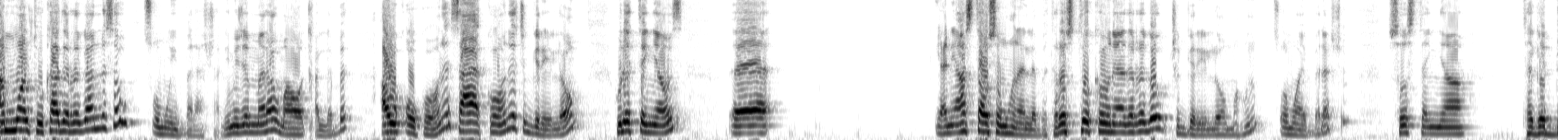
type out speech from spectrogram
አሟልቶ ካደረገ አንድ ሰው ጾሙ ይበላሻል። የመጀመሪያው ማወቅ አለበት። አውቆ ከሆነ ሳያቅ ከሆነ ችግር የለውም። ሁለተኛውስ ያኒ አስታውሶ መሆን አለበት። ረስቶ ከሆነ ያደረገው ችግር የለውም። አሁንም ጾሙ አይበላሽም። ሶስተኛ ተገዶ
